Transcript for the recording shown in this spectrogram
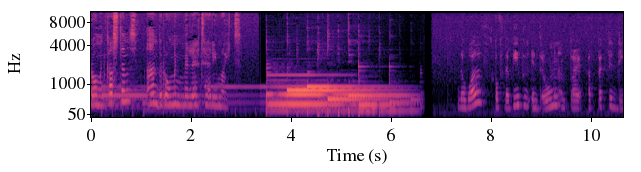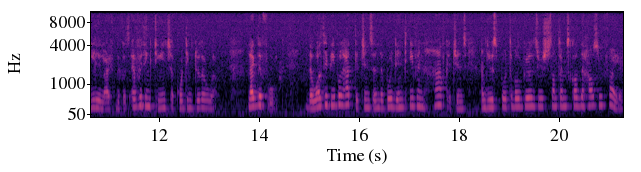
Roman customs, and the Roman military might. The wealth of the people in the Roman Empire affected daily life because everything changed according to their wealth. Like the food, the wealthy people had kitchens and the poor didn't even have kitchens and used portable grills, which sometimes caught the house on fire.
